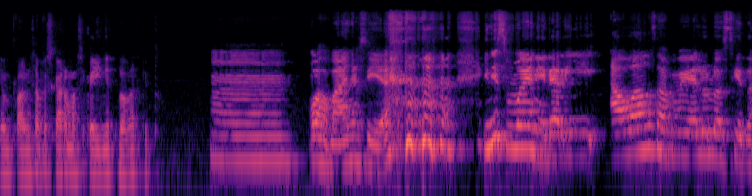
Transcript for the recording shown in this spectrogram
Yang paling sampai sekarang masih keinget banget gitu? Hmm, wah banyak sih ya. ini semua nih dari awal sampai lulus gitu.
